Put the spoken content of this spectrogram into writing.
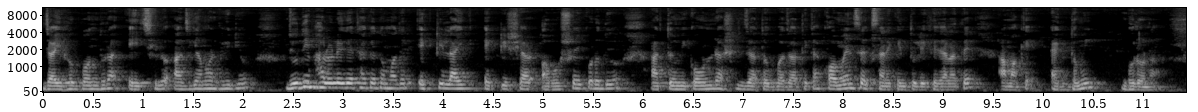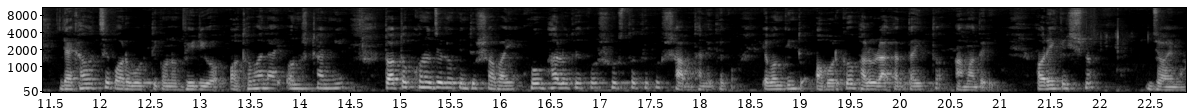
যাই হোক বন্ধুরা, এই ছিল আজকে আমার ভিডিও। যদি ভালো লেগে থাকে তোমাদের একটি লাইক একটি শেয়ার অবশ্যই করে দিও। আর তুমি কোন রাশির জাতক বা জাতিকা কমেন্ট সেকশানে কিন্তু লিখে জানাতে আমাকে একদমই ভুলো না। দেখা হচ্ছে পরবর্তী কোনো ভিডিও অথবা লাইভ অনুষ্ঠান নিয়ে। ততক্ষণের জন্য কিন্তু সবাই খুব ভালো থেকো, সুস্থ থেকো, সাবধানে থেকো এবং কিন্তু অপরকেও ভালো রাখার দায়িত্ব আমাদেরই। হরে কৃষ্ণ। জয় মা।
